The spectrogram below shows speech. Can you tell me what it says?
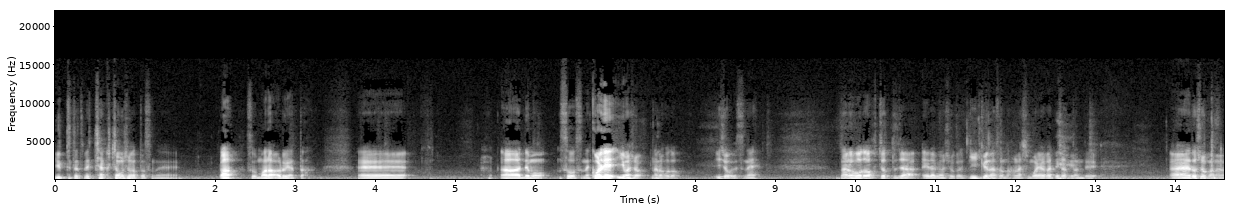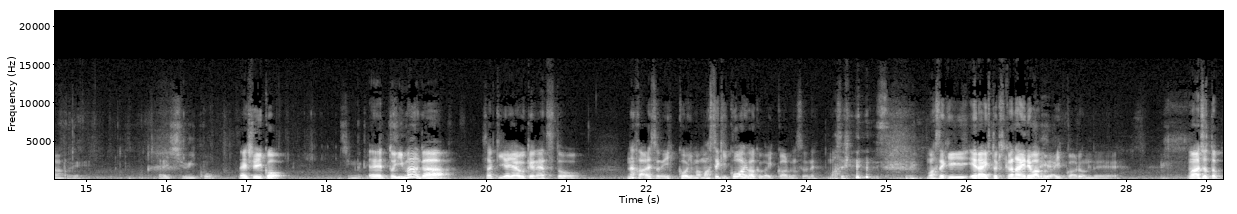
言ってた。めちゃくちゃ面白かったですね。あそうまだあるんやった。えー、あーでもそうですね。これでいきましょう。なるほど。以上ですね。なるほど。ちょっとじゃあ選びましょうか。キーキューナーさんの話盛り上がっちゃったんで。えー、どうしようかな。来週以降来週以降ジングルえーっと今がさっきやや受けのやつとなんかあれですよね。1個今魔石怖い枠が1個あるんですよね。魔石魔石偉い人聞かないで枠が1個あるんで。まあちょっと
